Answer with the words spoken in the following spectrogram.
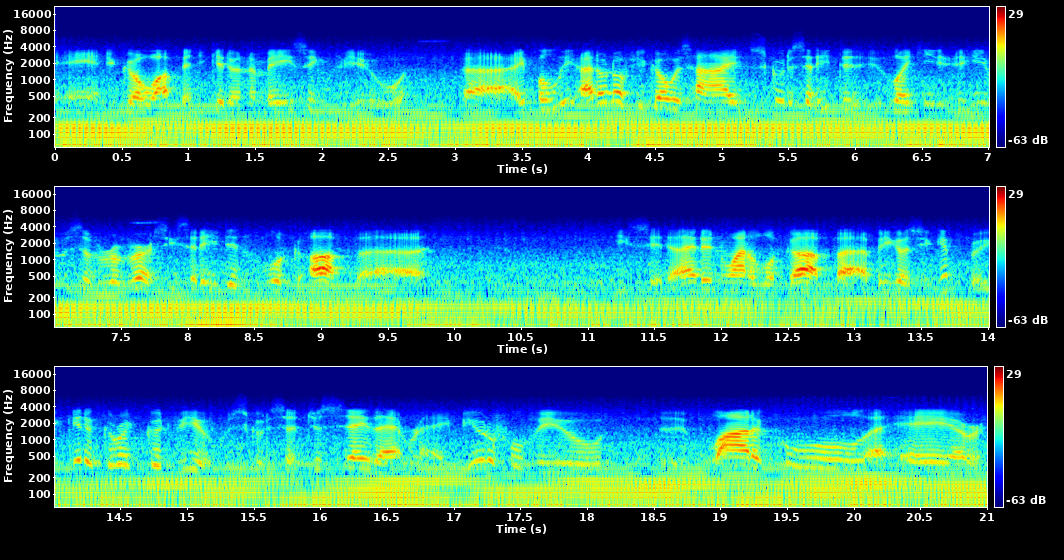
and you go up and you get an amazing view. Uh, I believe I don't know if you go as high. Scooter said he did, like he he was the reverse. He said he didn't look up. Uh, I didn't want to look up, uh, but he goes you get get a good good view. Scooter said just say that, Ray. Beautiful view, a lot of cool uh, air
